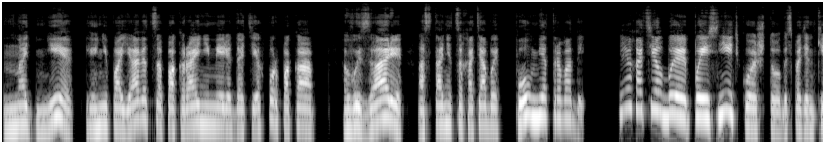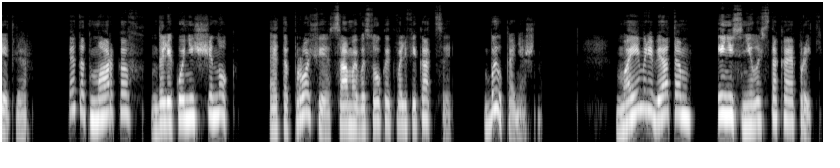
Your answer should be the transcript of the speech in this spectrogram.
на дне и не появятся, по крайней мере, до тех пор, пока в Изаре останется хотя бы полметра воды. Я хотел бы пояснить кое-что, господин Кетлер. Этот Марков далеко не щенок. Это профи самой высокой квалификации. Был, конечно. Моим ребятам и не снилась такая прыть.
